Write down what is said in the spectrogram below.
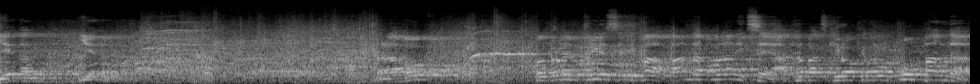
1, 1. Bravo. Pod brojem 32, Panda Oranice, akrobatski rock'n'roll klub Panda.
